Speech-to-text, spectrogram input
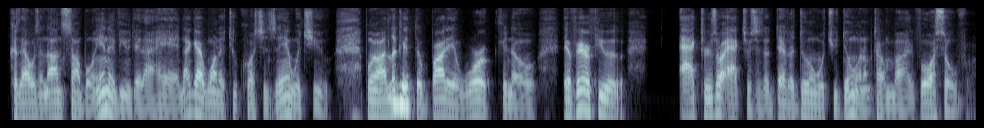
because that was an ensemble interview that I had, and I got one or two questions in with you. But when I look Mhm. at the body of work, you know, there are very few actors or actresses that are doing what you're doing. I'm talking about voiceover.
